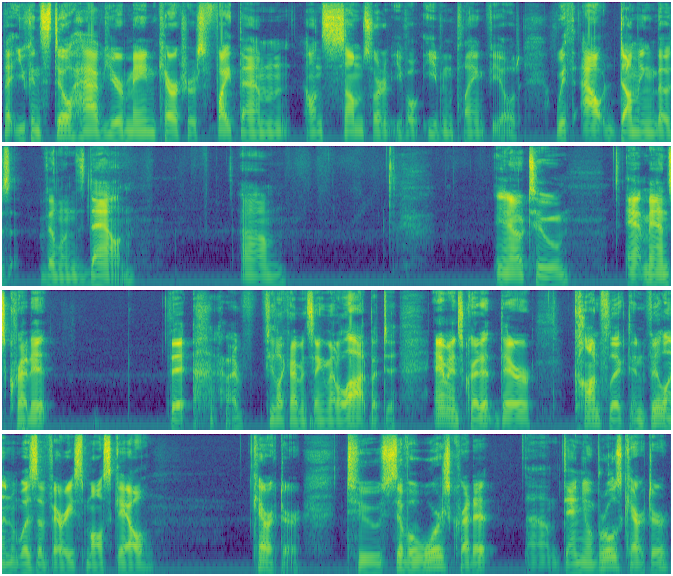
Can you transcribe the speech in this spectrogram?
that you can still have your main characters fight them on some sort of evil even playing field without dumbing those villains down. Um, you know, to Ant Man's credit, that I feel like I've been saying that a lot, but to Ant Man's credit, their conflict and villain was a very small scale character. To Civil War's credit, um, Daniel Bruhl's character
